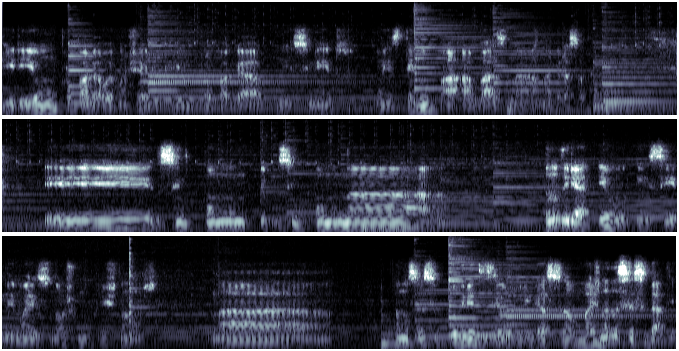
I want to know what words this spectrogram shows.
queriam propagar o evangelho, queriam propagar o conhecimento, tendo a, a base na, na, graça comum. E sinto como, sinto como na. Eu não diria eu em si, né, mas nós como cristãos, na. Eu não sei se poderia dizer obrigação, mas na necessidade,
